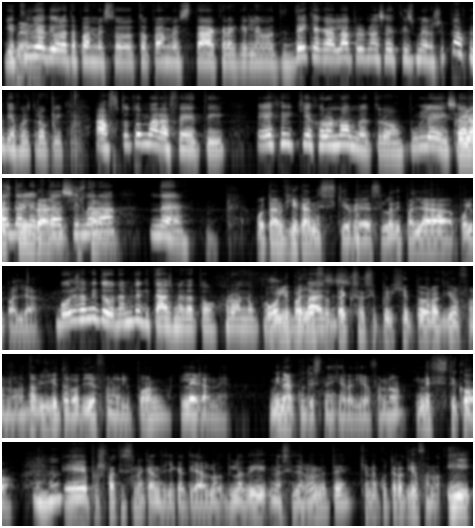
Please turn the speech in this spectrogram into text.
Γιατί Ναι. δηλαδή όλα τα πάμε, στο, τα πάμε στα άκρα και λέμε ότι ντε και καλά πρέπει να είσαι εθισμένος. Υπάρχουν διάφοροι τρόποι. Αυτό το μαραφέτη έχει και χρονόμετρο που λέει 40 Που λέει screen λεπτά time, σήμερα. σωστά. Ναι. Όταν βγήκαν οι συσκευές, δηλαδή παλιά, πολύ παλιά. Μπορείς να μην το, να μην το κοιτάς μετά το χρόνο που Πολύ που παλιά στο βάζεις. Τέξας υπήρχε το ραδιόφωνο. Όταν βγήκε το ραδιόφωνο, λοιπόν, λέγανε μην ακούτε συνέχεια ραδιόφωνο. Είναι θυστικό. Ε, προσπαθήστε να κάνετε και κάτι άλλο. Δηλαδή να σιδερώνετε και να ακούτε ραδιόφωνο. Ή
